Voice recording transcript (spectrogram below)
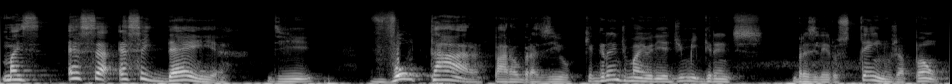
Mas essa, essa ideia de voltar para o Brasil, que a grande maioria de imigrantes brasileiros tem no Japão,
